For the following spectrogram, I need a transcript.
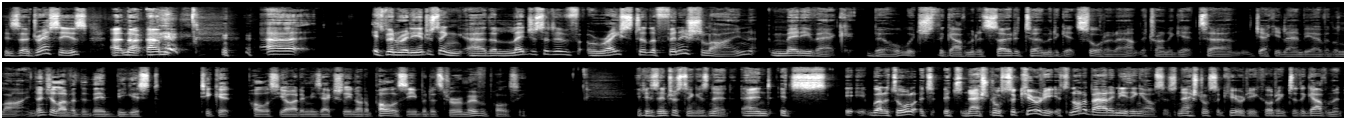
his address is uh, no. Um, uh, it's been really interesting. Uh, the legislative race to the finish line Medivac bill, which the government is so determined to get sorted out. They're trying to get um, Jacqui Lambie over the line. Don't you love it that their biggest ticket policy item is actually not a policy, but it's to remove a policy? It is interesting, isn't it? And it's it, well, it's all it's it's national security. It's not about anything else. It's national security, according to the government.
